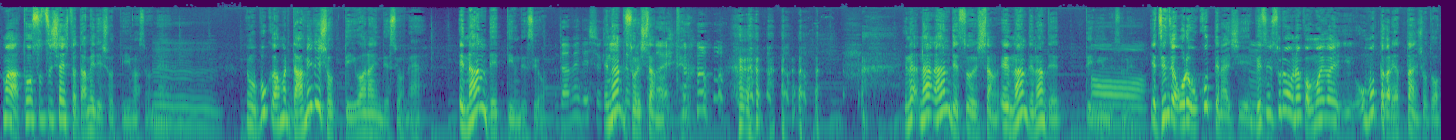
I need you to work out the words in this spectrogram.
まあ統率したい人はダメでしょって言いますよね、うんうんでも僕あんまりダメでしょって言わないんですよね。えなんでって言うんですよ。うんダメでしょえなんでそれしたの？って えなななんでそれしたの？えなんでなんで？って言うんですよね。いや全然俺怒ってないし、うん。別にそれはなんかお前が思ったからやったんでしょと。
